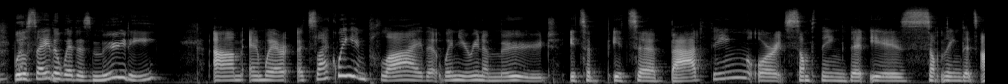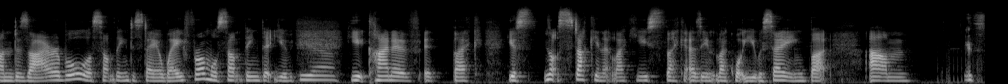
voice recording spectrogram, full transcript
we'll say the weather's moody, um, and where it's like we imply that when you're in a mood, it's a it's a bad thing, or it's something that is something that's undesirable, or something to stay away from, or something that you Yeah. you kind of it like you're not stuck in it, like you like as in like what you were saying, but um, It's,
